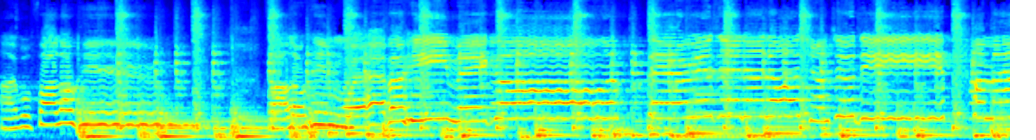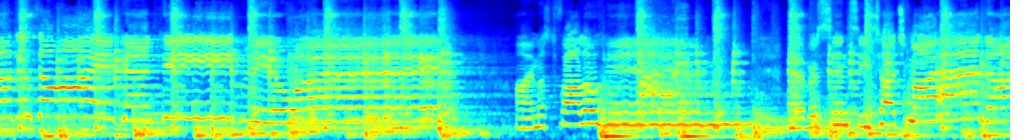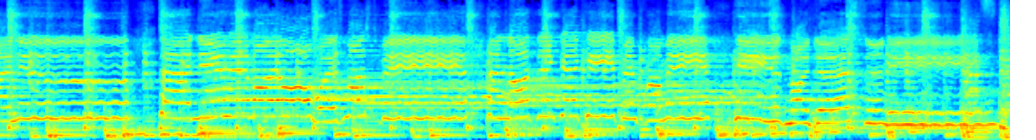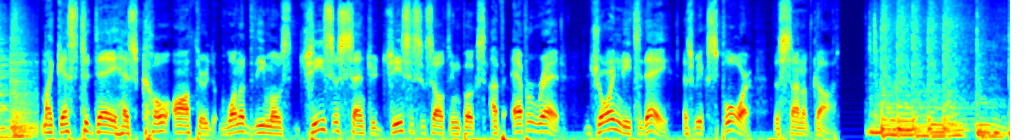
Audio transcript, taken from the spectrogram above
I will follow him, follow him wherever he may go. There isn't an ocean too deep, a mountain so high it can't keep me away. I must follow him. Ever since he touched my hand, I My guest today has co authored one of the most Jesus centered, Jesus exalting books I've ever read. Join me today as we explore the Son of God.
